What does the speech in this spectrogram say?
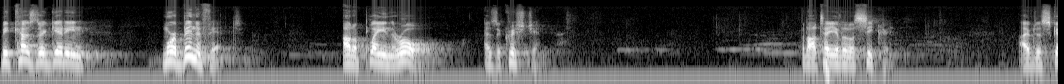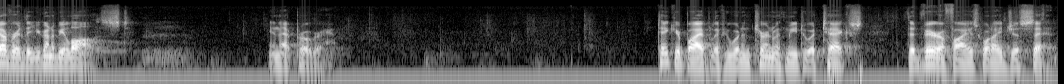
because they're getting more benefit out of playing the role as a Christian. But I'll tell you a little secret. I've discovered that you're going to be lost in that program. Take your Bible, if you would, and turn with me to a text that verifies what I just said.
